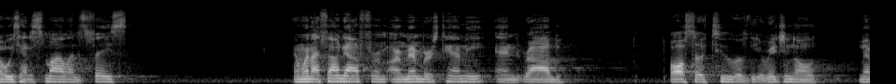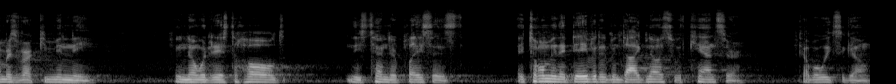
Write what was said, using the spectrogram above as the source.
always had a smile on his face. And when I found out from our members, Tammy and Rob, also two of the original members of our community who know what it is to hold these tender places, they told me that David had been diagnosed with cancer a couple weeks ago.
